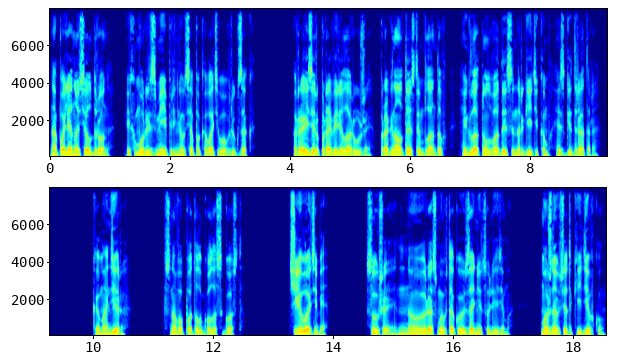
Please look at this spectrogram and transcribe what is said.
На поляну сел дрон, и хмурый змей принялся паковать его в рюкзак. Рейзер проверил оружие, прогнал тест имплантов и глотнул воды с энергетиком из гидратора. «Командир», — снова подал голос ГОСТ. «Чего тебе?» «Слушай, ну раз мы в такую задницу лезем, можно все таки девку,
